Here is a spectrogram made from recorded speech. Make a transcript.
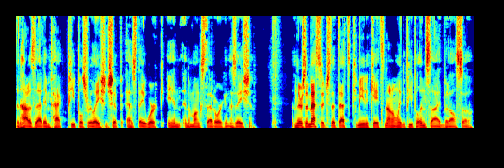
then how does that impact people's relationship as they work in and amongst that organization? And there's a message that that communicates not only to people inside, but also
